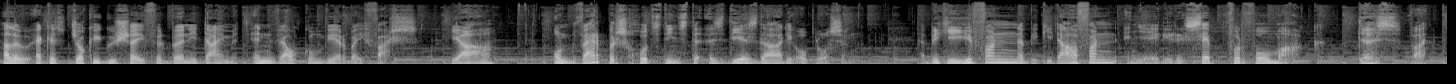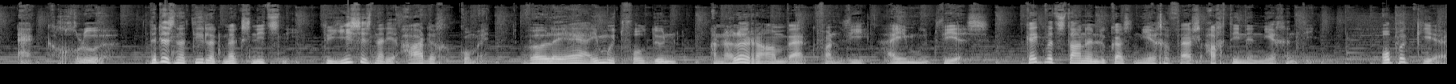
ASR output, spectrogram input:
Hallo, ek is Jockey Gouchee vir Bernie Diamond en welkom weer by Vars. Ja, ontwerpersgodsdienste is deesdae die oplossing. 'n Bietjie hiervan, 'n bietjie daarvan en jy het die resep vir volmaak. Dis wat ek glo. Dit is natuurlik niks niets nie. Toe Jesus na die aarde gekom het, wou hy hê hy moet voldoen aan hulle raamwerk van wie hy moet wees. Kyk wat staan in Lukas 9 vers 18 en 19. Op 'n keer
